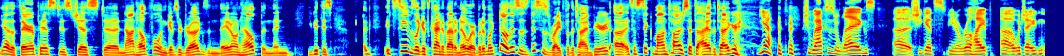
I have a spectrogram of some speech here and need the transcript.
yeah, the therapist is just uh, not helpful and gives her drugs, and they don't help, and then you get this. uh, It seems like it's kind of out of nowhere, but I'm like, no, this is this is right for the time period. Uh, it's a sick montage set to Eye of the Tiger. Yeah, she waxes her legs. Uh, she gets you know real hype, uh, which I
